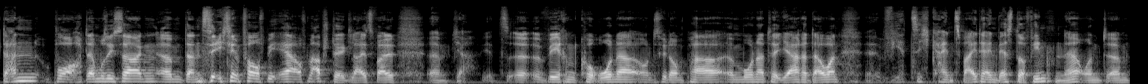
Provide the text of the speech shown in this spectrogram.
dann, boah, da muss ich sagen, ähm, dann sehe ich den VfB eher auf dem Abstellgleis, weil ähm, ja, jetzt äh, während Corona und es wird noch ein paar äh, Monate, Jahre dauern, äh, wird sich kein zweiter Investor finden. Ne? Ne? Und ähm,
